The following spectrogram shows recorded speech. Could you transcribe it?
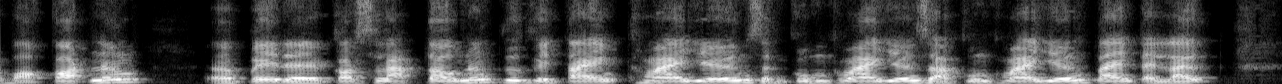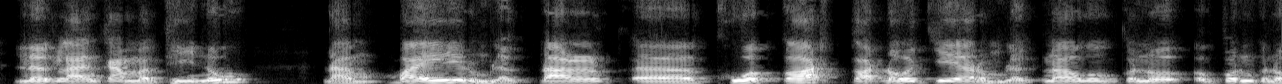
របស់គាត់ហ្នឹងពេលដែលគាត់ស្លាប់ទៅហ្នឹងគឺគេតែងខ្មែរយើងសង្គមខ្មែរយើងសហគមន៍ខ្មែរយើងតែងតែលើកលើកឡើងកម្មវិធីនោះដើម្បីរំលឹកដល់ខួបគាត់ក៏ដូចជារំលឹកនៅគុណគុណគុណ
